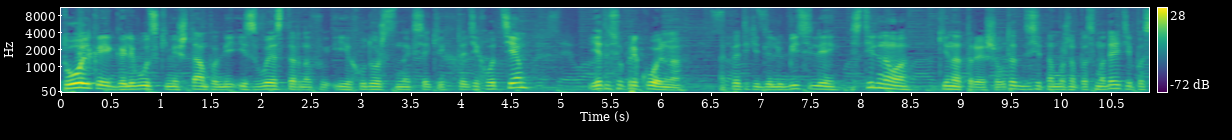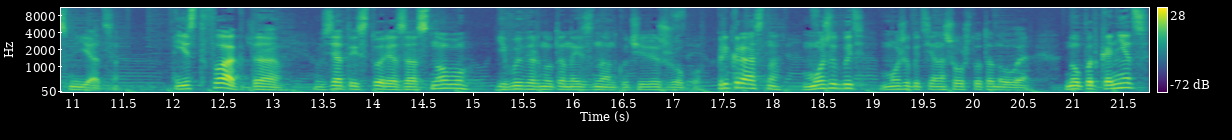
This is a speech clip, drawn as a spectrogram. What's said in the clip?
только и голливудскими штампами из вестернов и художественных всяких этих вот тем. И это все прикольно. Опять-таки для любителей стильного кинотрэша. Вот это действительно можно посмотреть и посмеяться. Истфак, да, взята история за основу и вывернута наизнанку через жопу. Прекрасно. Может быть, может быть я нашел что-то новое. Но под конец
